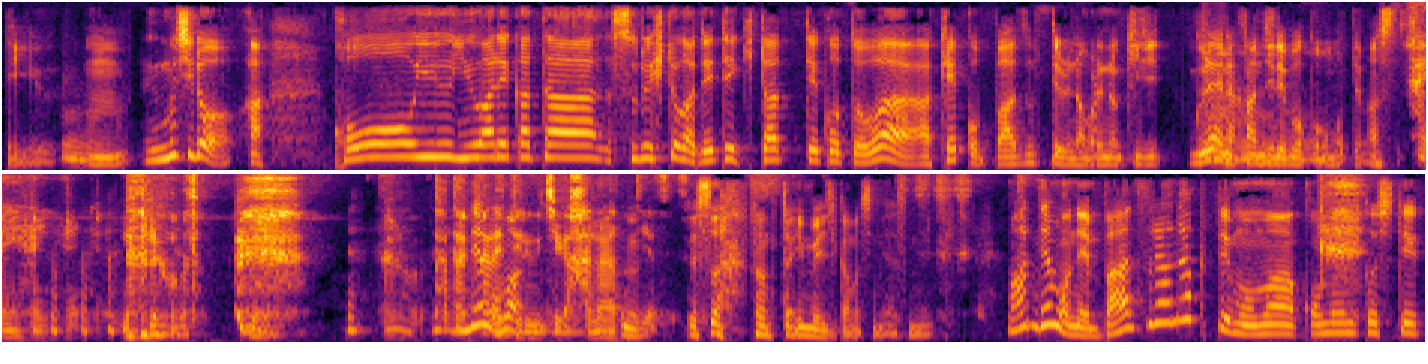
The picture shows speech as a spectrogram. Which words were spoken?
ていう。うん、うん、むしろ、あ、こういう言われ方する人が出てきたってことは、結構バズってるな、俺の記事ぐらいな感じで僕は思ってます。はいはいはい。なるほど。なるほど。叩かれてるうちが花ってやつです、ね、そう、そんなイメージかもしれないですね。まあでもね、バズらなくてもまあコメントして、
